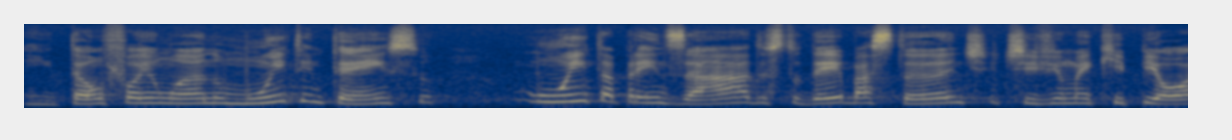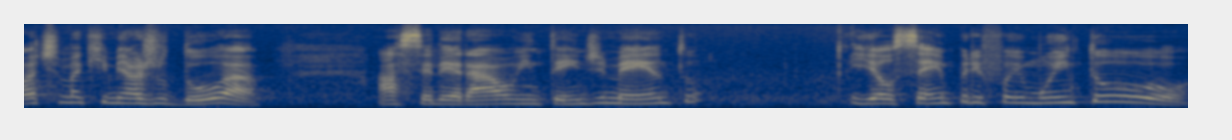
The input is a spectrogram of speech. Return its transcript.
Então foi um ano muito intenso, muito aprendizado, estudei bastante, tive uma equipe ótima que me ajudou a acelerar o entendimento e eu sempre fui muito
